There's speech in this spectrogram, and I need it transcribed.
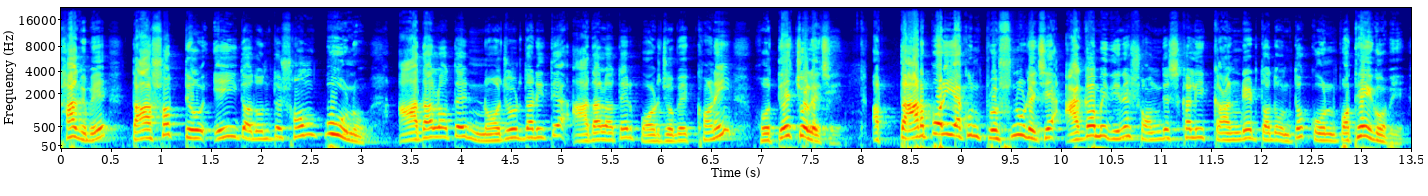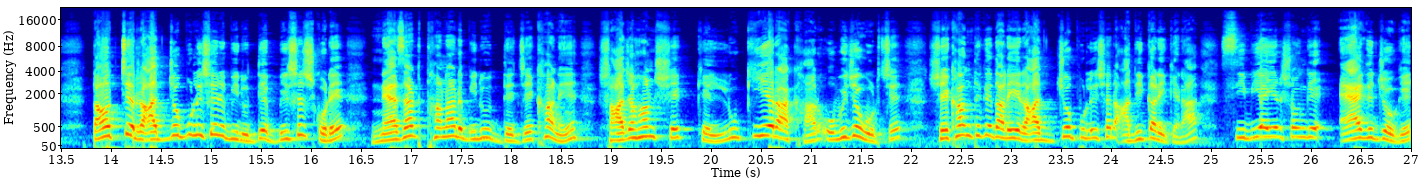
থাকবে। তা সত্ত্বেও এই তদন্ত সম্পূর্ণ আদালতের নজরদারিতে আদালতের পর্যবেক্ষণেই হতে চলেছে। আর তারপরেই এখন প্রশ্ন উঠেছে, আগামী দিনে সন্দেশখালী কাণ্ডের তদন্ত কোন পথে এগোবে? তা হচ্ছে, রাজ্য পুলিশের বিরুদ্ধে, বিশেষ করে ন্যাজার থানার বিরুদ্ধে যেখানে শাহজাহান শেখকে লুকিয়ে রাখার অভিযোগ উঠছে, সেখান থেকে দাঁড়িয়ে রাজ্য পুলিশের আধিকারিকেরা সিবিআই এর সঙ্গে একযোগে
